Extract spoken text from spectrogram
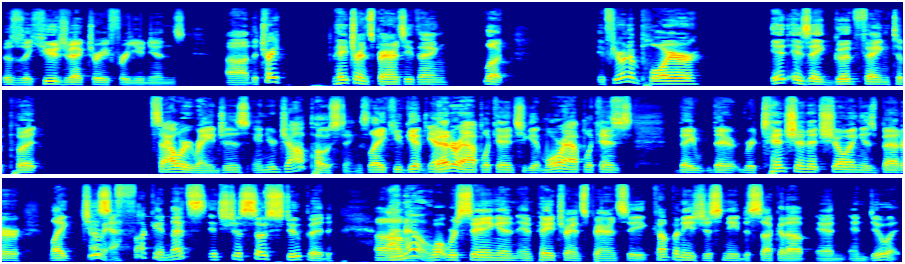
this is a huge victory for unions. Uh, the trade pay transparency thing. Look, if you're an employer, it is a good thing to put salary ranges in your job postings. Like you get Yeah. better applicants, you get more applicants. They their retention it's showing is better. Like just yeah. fucking that's it's just so stupid. I um, know. what we're seeing in, in pay transparency. Companies just need to suck it up and and do it.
